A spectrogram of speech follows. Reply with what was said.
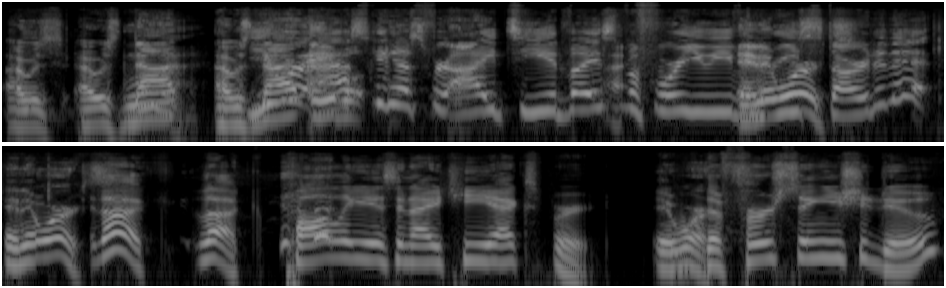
I was I was not I was you not were able asking us for IT advice before you even it worked. restarted it? and it works. Look, look, Paulie is an IT expert. It works. The first thing you should do,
